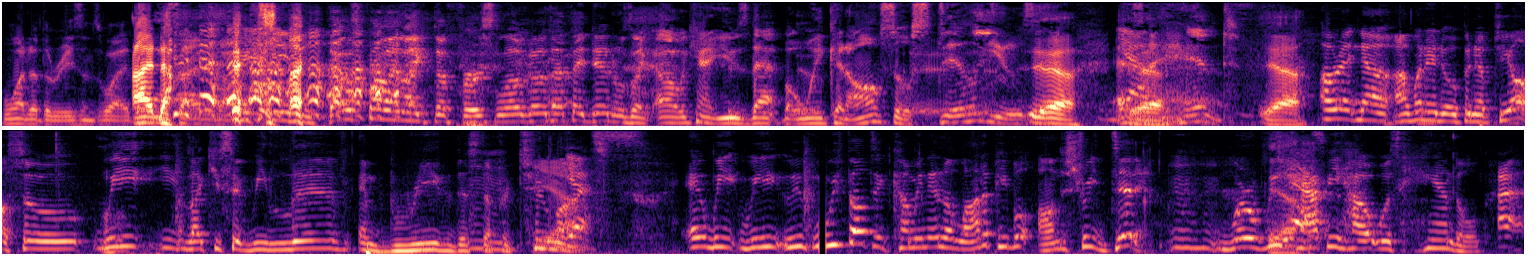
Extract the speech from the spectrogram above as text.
one of the reasons why. I know. decided on it. that was probably like the first logo that they did. Was like, oh, we can't use that, but we can also still use it Yeah, as yeah, a hint. yeah. All right, now I wanted to open up to y'all. So we, like you said, we live and breathe this stuff for two Yeah. months. Yes. And we, we, we, we felt it coming, and a lot of people on the street did it. Were we Yeah. happy how it was handled? I,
